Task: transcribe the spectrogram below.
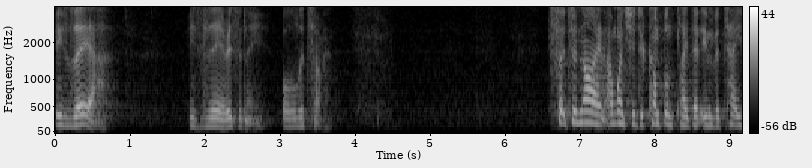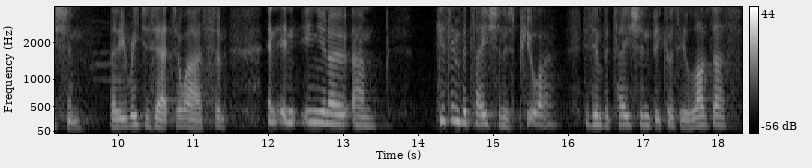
He's there. He's there, isn't He? All the time. So tonight, I want you to contemplate that invitation that He reaches out to us. And, and, and, and you know, um, His invitation is pure. His invitation because He loves us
